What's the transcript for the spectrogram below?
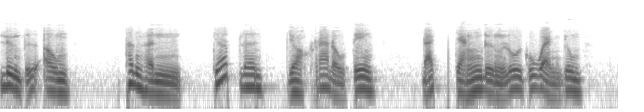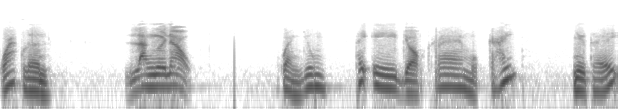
Lương Tử Ông, thân hình chớp lên, giọt ra đầu tiên, đã chặn đường lui của Hoàng Dung, quát lên. Là người nào? Hoàng Dung thấy y giọt ra một cái, như thế.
